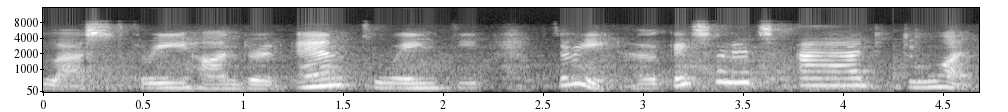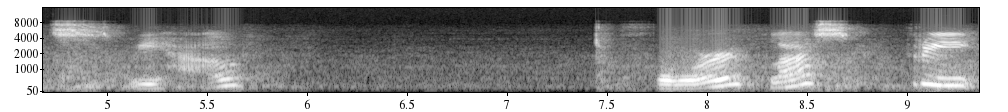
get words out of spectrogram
plus 323. Okay, so let's add the ones. We have 4 plus 3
